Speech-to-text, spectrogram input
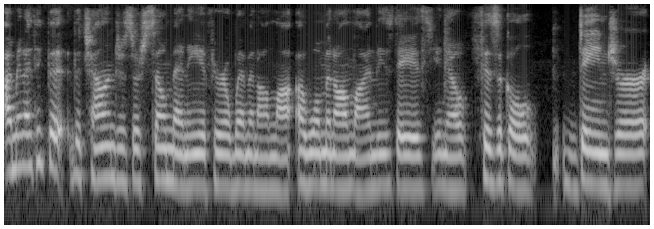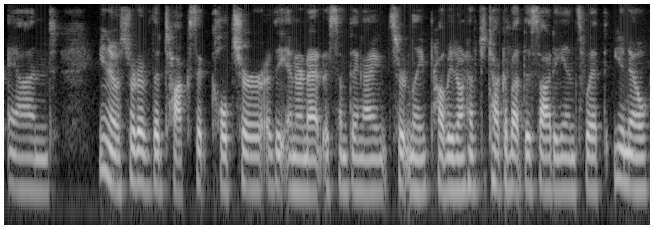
I mean, I think that the challenges are so many if you're a woman online, a woman online these days. You know, physical danger and you know, sort of the toxic culture of the internet is something I certainly probably don't have to talk about this audience with. You know,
